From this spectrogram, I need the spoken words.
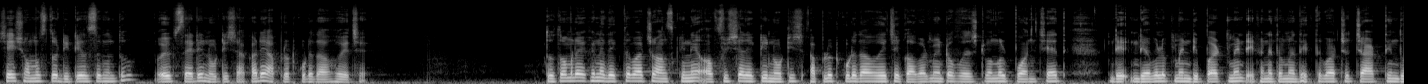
সেই সমস্ত ডিটেলসও কিন্তু ওয়েবসাইটে নোটিশ আকারে আপলোড করে দেওয়া হয়েছে। তো তোমরা এখানে দেখতে পাচ্ছ অনস্ক্রিনে অফিসিয়াল একটি নোটিশ আপলোড করে দেওয়া হয়েছে। Government of West Bengal panchayat development department এখানে তোমরা দেখতে পাচ্ছ চার তিন দু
